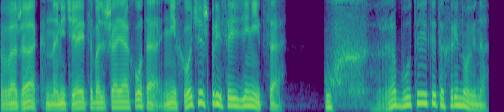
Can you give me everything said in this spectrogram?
«Вожак, намечается большая охота, не хочешь присоединиться?» Ух, работает эта хреновина.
